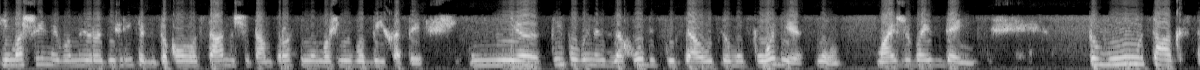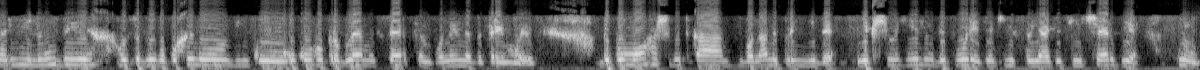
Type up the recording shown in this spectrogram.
Ці машини вони розігріті до такого стану, що там просто неможливо дихати. І ти повинен знаходитися у цьому полі ну майже весь день. Тому так, старі люди, особливо похилого віку, у кого проблеми з серцем, вони не витримують. Допомога швидка, вона не приїде. Якщо є люди поряд, які стоять у цій черзі, ну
